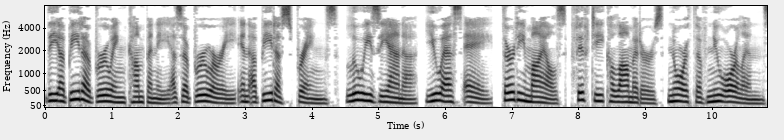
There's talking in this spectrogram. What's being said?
The Abita Brewing Company is a brewery in Abita Springs, Louisiana, USA, 30 miles 50 kilometers north of New Orleans.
